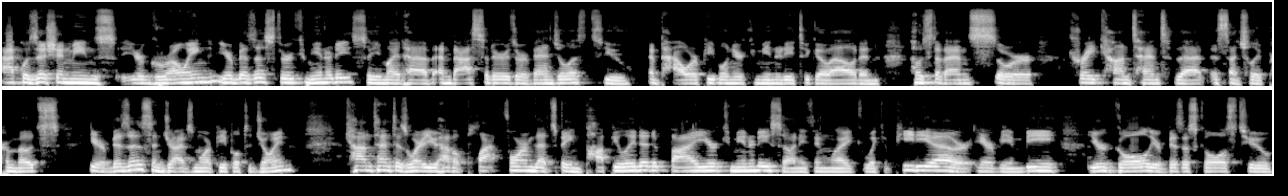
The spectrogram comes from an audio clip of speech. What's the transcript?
Acquisition means you're growing your business through community. So you might have ambassadors or evangelists. You empower people in your community to go out and host events or create content that essentially promotes your business and drives more people to join. Content is where you have a platform that's being populated by your community. So anything like Wikipedia or Airbnb, your goal, your business goal is to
